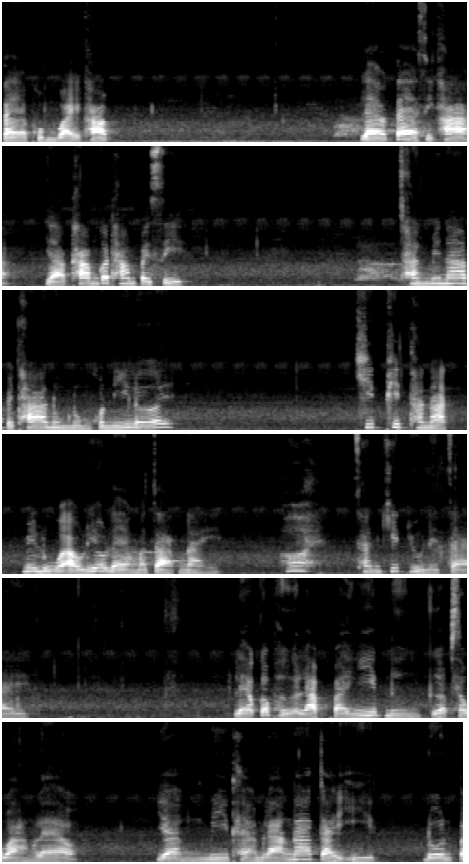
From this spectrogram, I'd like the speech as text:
แต่ผมไหวครับ แล้วแต่สิคะ อยากทำก็ทำไปสิ ฉันไม่น่าไปท้าหนุ่มๆคนนี้เลย คิดผิดถนัดไม่รู้ว่าเอาเรี่ยวแรงมาจากไหน เฮ้ย ฉันคิดอยู่ในใจ แล้วก็เผลอหลับไปงีบหนึ่งเกือบสว่างแล้ว ยังมีแถมล้างหน้าไก่อีก โดนไป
